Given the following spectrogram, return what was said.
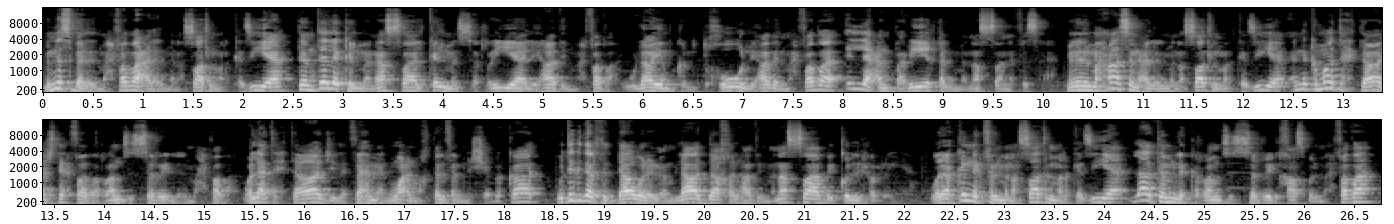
بالنسبة للمحفظة على المنصات المركزية تمتلك المنصة الكلمة السرية لهذه المحفظة ولا يمكن الدخول لهذه المحفظة إلا عن طريق المنصة نفسها. من المحاسن على المنصات المركزية أنك ما تحتاج تحفظ الرمز السري للمحفظة ولا تحتاج إلى فهم أنواع المختلفة من الشبكات وتقدر تتداول العملات داخل هذه المنصة بكل حرية. ولكنك في المنصات المركزية لا تملك الرمز السري الخاص بالمحفظة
